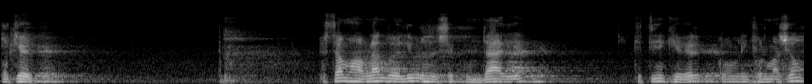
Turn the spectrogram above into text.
porque estamos hablando de libros de secundaria que tienen que ver con la información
